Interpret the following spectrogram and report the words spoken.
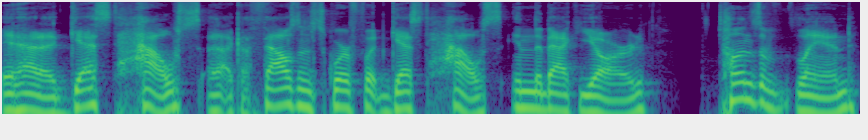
It had a guest house, uh, like a thousand square foot guest house in the backyard, tons of land.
